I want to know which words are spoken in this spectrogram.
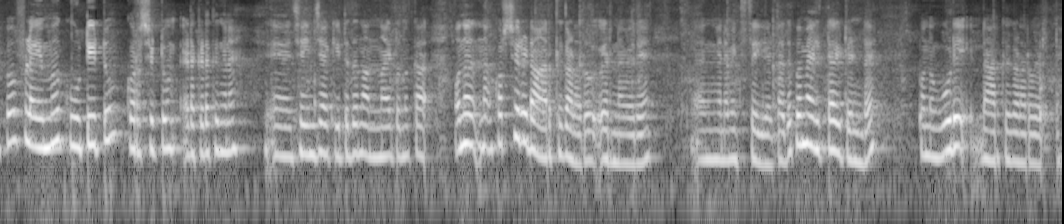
ഇപ്പോൾ ഫ്ലെയിം കൂട്ടിയിട്ടും കുറച്ചിട്ടും ഇടയ്ക്കിടയ്ക്ക് ഇങ്ങനെ ചേഞ്ച് ആക്കിയിട്ട് ഇത് നന്നായിട്ടൊന്ന് ഒന്ന് കുറച്ചൊരു ഡാർക്ക് കളർ വരുന്നവരെ ഇങ്ങനെ മിക്സ് ചെയ്യട്ടെ. അതിപ്പോൾ മെൽറ്റ് ആയിട്ടുണ്ട്. ഒന്നും കൂടി ഡാർക്ക് കളർ വരട്ടെ.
